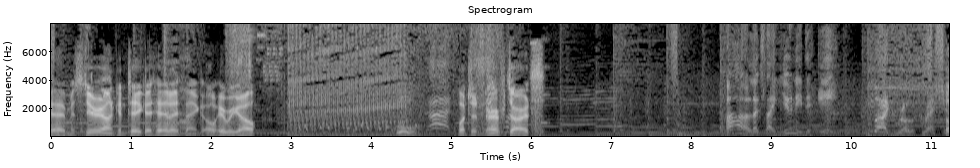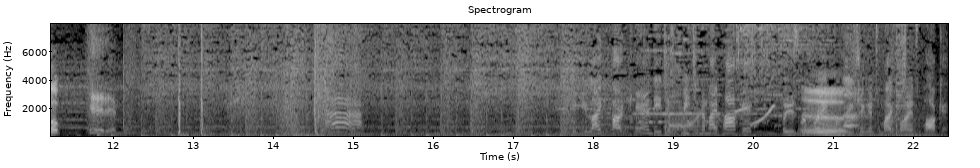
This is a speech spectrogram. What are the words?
Okay, Mysterion can take a hit, I think. Oh, here we go. Ooh, bunch of Nerf darts. Oh, looks like you need to eat. Microaggression. Oh, Hit him. Ah. If you like hard candy, just reach into my pocket. Please refrain Ugh. from reaching into my client's pocket.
